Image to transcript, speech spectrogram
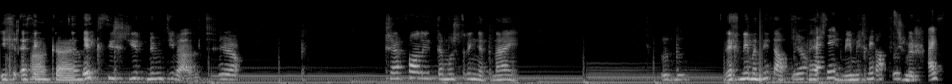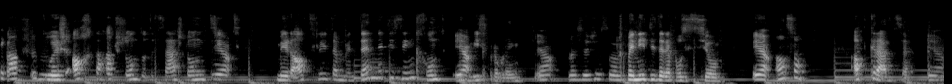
Ich, es Ah, geil. existiert nicht mehr die Welt. Ja. Chef anruft, dann musst du dringend nein. Mhm. Ich nehme nicht ab. Ja. Hey, nehme ich nicht ab. Das ist mir Scheißegal. Du hast 8,5 Stunden oder 10 Stunden Zeit, Ja. mir anzuleiten. Wenn dann nicht in den Sinn kommt, Ja. ist mein Problem. Ja, das ist ja so. Ich bin nicht in dieser Position. Ja. Also, abgrenzen. Ja.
